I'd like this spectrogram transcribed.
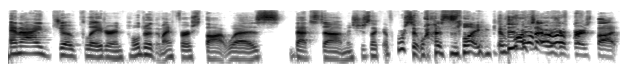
And I joked later and told her that my first thought was, that's dumb. And she's like, of course it was. like, of course that was your first thought.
